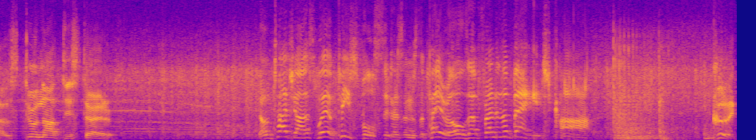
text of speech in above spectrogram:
Neutrals, do not disturb. Don't touch us. We're peaceful citizens. The payroll's up front of the baggage car. Good.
